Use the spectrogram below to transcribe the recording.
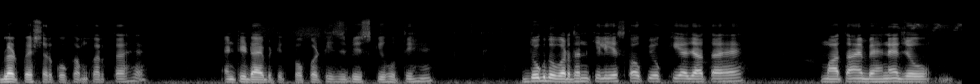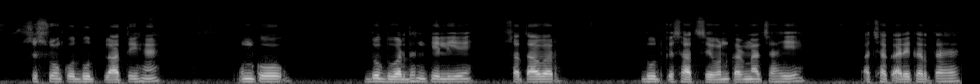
ब्लड प्रेशर को कम करता है एंटी डायबिटिक प्रॉपर्टीज़ भी इसकी होती हैं। दुग्ध वर्धन के लिए इसका उपयोग किया जाता है। माताएँ, बहनें जो शिशुओं को दूध पिलाती हैं, उनको दुग्ध वर्धन के लिए सतावर दूध के साथ सेवन करना चाहिए। अच्छा कार्य करता है।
